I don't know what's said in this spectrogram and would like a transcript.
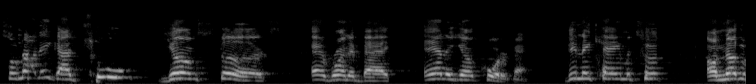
So now they got two young studs at running back and a young quarterback. Then they came and took another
